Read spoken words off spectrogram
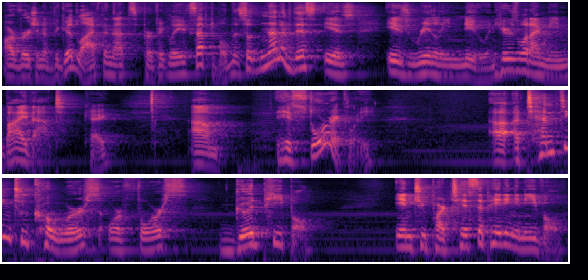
our version of the good life, then that's perfectly acceptable. So none of this is is really new. And here's what I mean by that. Okay, um, historically, uh, attempting to coerce or force good people into participating in evil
